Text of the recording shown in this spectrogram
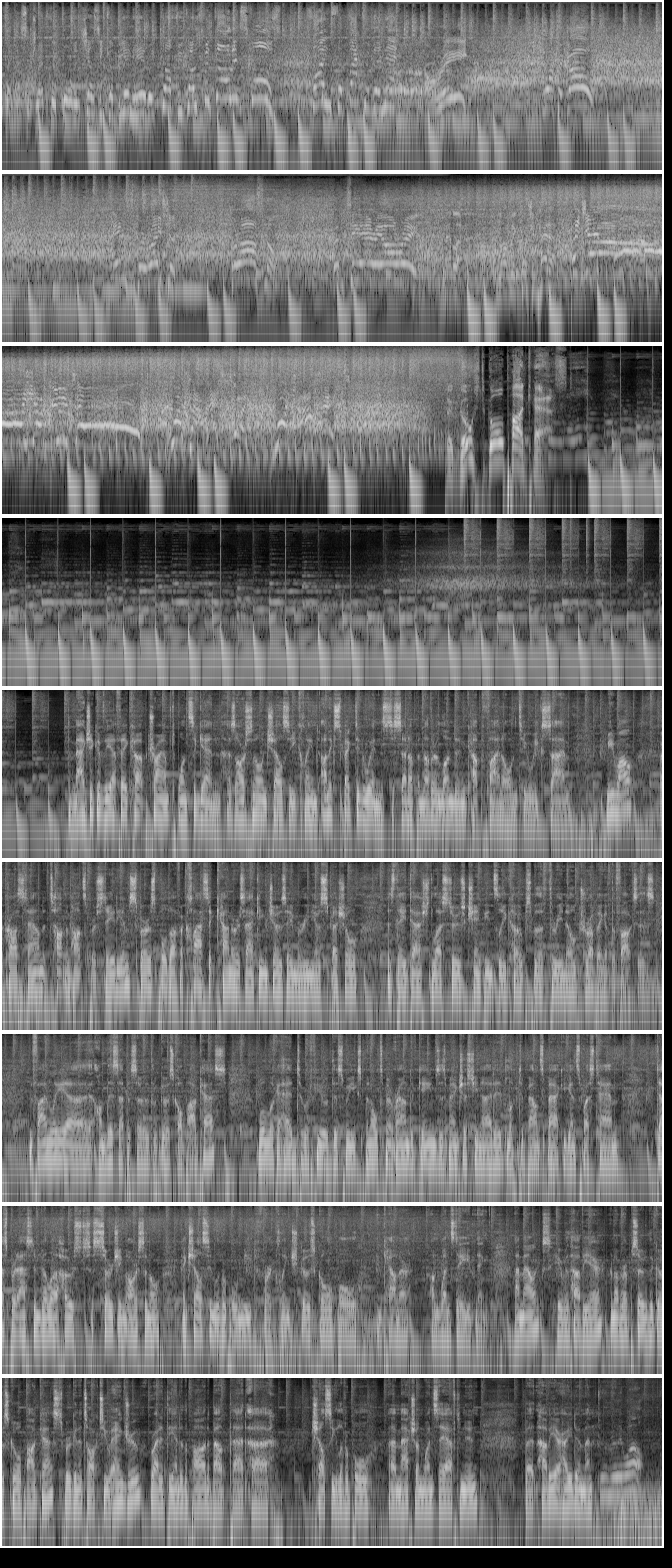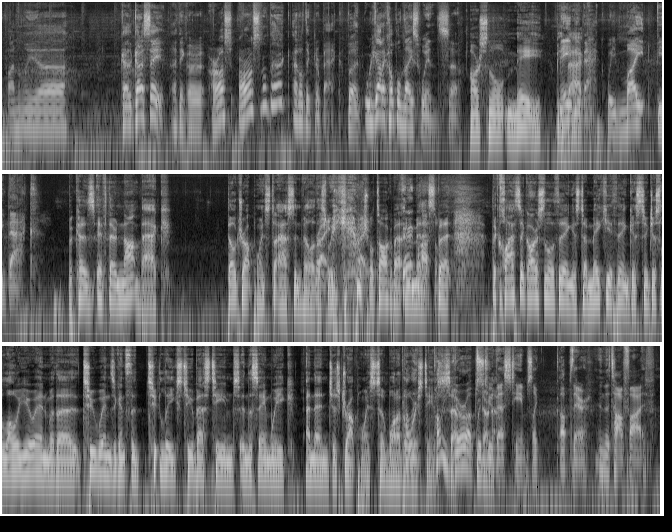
Welbeck, that's a dreadful ball, and Chelsea could be in here with Goff, who goes for goal and scores! Finds the back of the net. Henri! What a goal! Inspiration for Arsenal from Thierry Henry. Miller, lovely cushion header. But Gerrard! Oh, you beauty! What a head! What a head! The Ghost Goal Podcast. Magic of the FA Cup triumphed once again as Arsenal and Chelsea claimed unexpected wins to set up another London Cup final in two weeks' time. Meanwhile, across town at Tottenham Hotspur Stadium, Spurs pulled off a classic counter-attacking Jose Mourinho special as they dashed Leicester's Champions League hopes with a 3-0 drubbing of the Foxes. And finally, uh, on this episode of the Ghost Goal podcast, we'll look ahead to a few of this week's penultimate round of games as Manchester United look to bounce back against West Ham. Desperate Aston Villa hosts surging Arsenal, and Chelsea Liverpool meet for a clinch Ghost Goal Bowl encounter on Wednesday evening. I'm Alex, here with Javier. Another episode of the Ghost Goal podcast. We're going to talk to Andrew right at the end of the pod about that uh, Chelsea Liverpool uh, match on Wednesday afternoon. But Javier, how you doing, man? Doing really well. Finally, uh, gotta, gotta say it. I think are, are, are Arsenal back? I don't think they're back, but we got a couple nice wins. So Arsenal may be maybe back. back. We might be back. because if they're not back, they'll drop points to Aston Villa this Right, week, which right. we'll talk about in a minute. possible. But the classic Arsenal thing is to make you think, is to just lull you in with a two wins against the two, league's two best teams in the same week, and then just drop points to one of the Probably, worst teams. probably So, Europe's two know. best teams, like up there in the top five.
